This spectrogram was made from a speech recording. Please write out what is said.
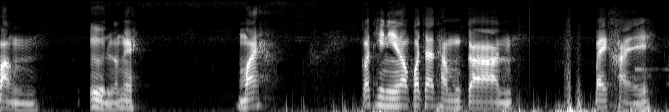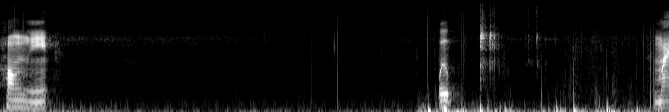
ฝั่งอื่นแล้วไงมาก็ทีนี้เราก็จะทำการไปไขห้องนี้ปึ๊บ มา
